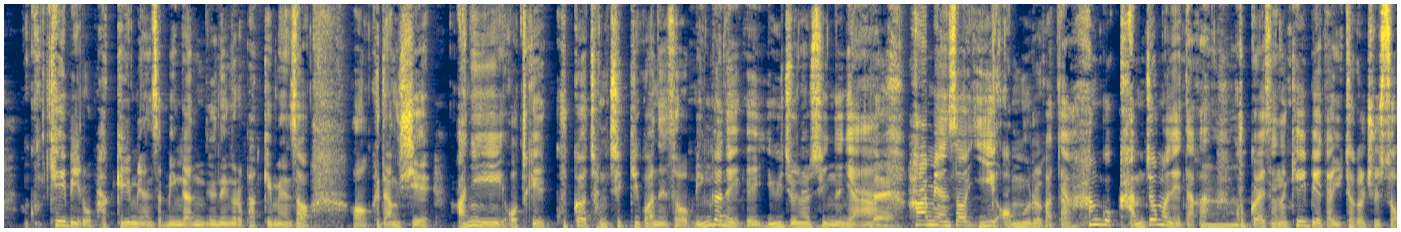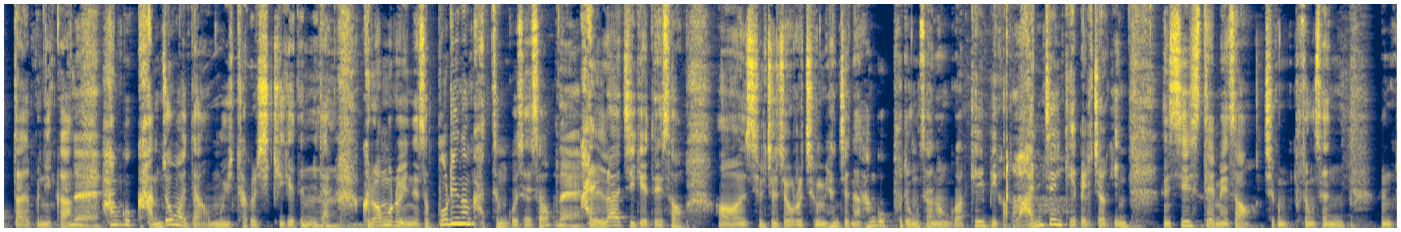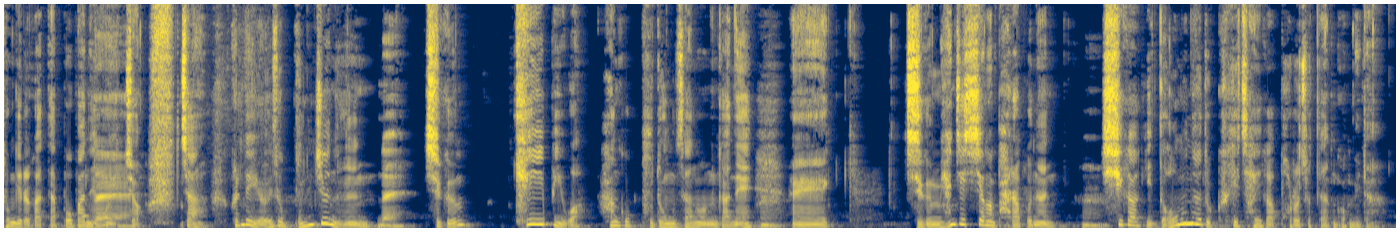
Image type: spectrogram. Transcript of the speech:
KB로 바뀌면서 민간 은행으로 바뀌면서 어 그 당시에 아니 어떻게 국가 정책 기관에서 민간에게 의존할 수 있느냐 네. 하면서 이 업무를 갖다가 한국 감정원에다가 음. 국가에서는 KB에다 위탁을 줄 수 없다 보니까 네. 한국 감정원에다 업무 위탁을 시키게 됩니다. 그러므로 인해서 뿌리는 같은 곳에서 음. 네. 갈라지게 돼서 어 실질적으로 지금 현재는 한국 부동산원과 KB가 완전 개별적인 시스템에서 지금 부동산 통계를 갖다 뽑아내고 네. 있죠. 자, 그런데 여기서 문제는 네. 지금 KB와 한국 부동산원 간의 음. 에, 지금 현재 시장을 바라보는 음. 시각이 너무나도 크게 차이가 벌어졌다는 겁니다.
